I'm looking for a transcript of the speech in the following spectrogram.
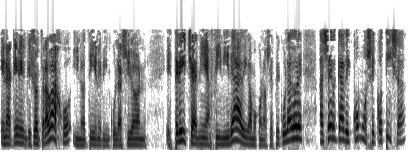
en aquel en que yo trabajo y no tiene vinculación estrecha ni afinidad, digamos, con los especuladores, acerca de cómo se cotiza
